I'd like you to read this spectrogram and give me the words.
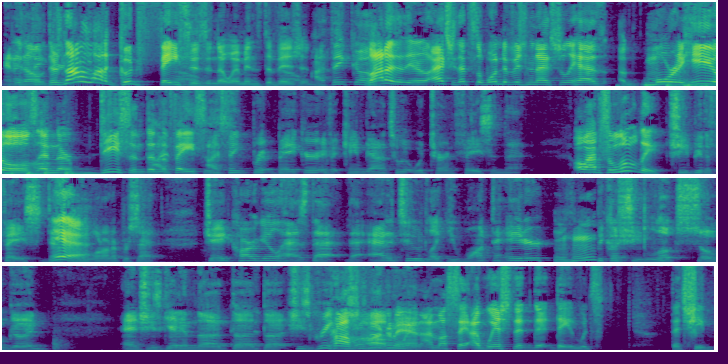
And you I know, there's not a lot of good faces in the women's division. I think uh, a lot of you know, actually that's the one division that actually has uh, more heels and they're decent than the faces. I think Britt Baker, if it came down to it, would turn face in that. Oh, absolutely. She'd be the face, Yeah. definitely one hundred percent. Jade Cargill has that that attitude, like you want to hate her Mm-hmm. because she looks so good, and she's getting the the the she's green. Problem. She's Oh man, win. I must say, I wish that, that they would that she'd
